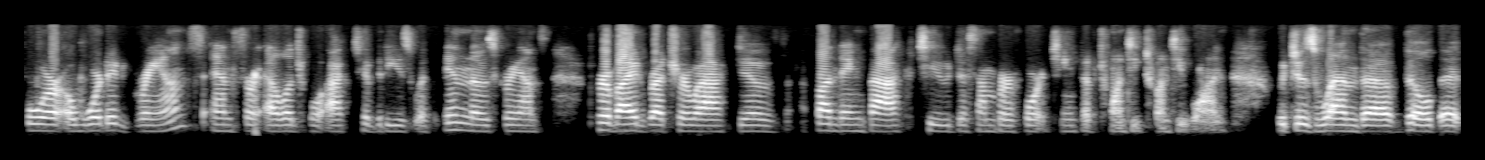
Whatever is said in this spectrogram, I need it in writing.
for awarded grants and for eligible activities within those grants, provide retroactive funding back to December 14th of 2021, which is when the bill that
